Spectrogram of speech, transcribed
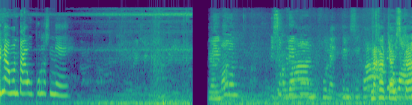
Na, ang tao pulos ka. Naka-charge ka?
